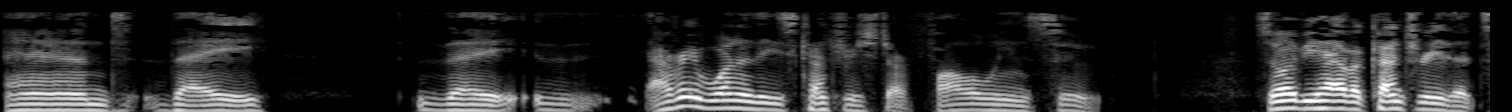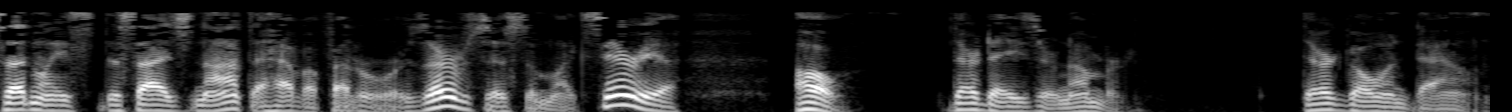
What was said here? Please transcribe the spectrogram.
And they, they, every one of these countries start following suit. So if you have a country that suddenly decides not to have a Federal Reserve System like Syria, oh, their days are numbered. They're going down.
